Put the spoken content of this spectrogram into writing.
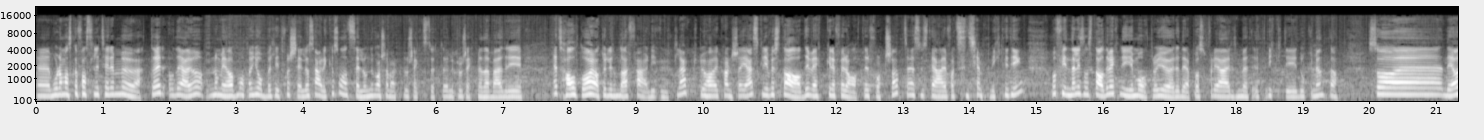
Uh, hvordan man skal fasilitere møter. og det er jo noe med å på måte jobbet litt forskjellig, og så er det ikke sånn at selv om du kanskje har vært prosjektstøtte eller prosjektmedarbeider i et halvt år, at du liksom da er ferdig utlært. Du har kanskje, Jeg skriver stadig vekk referater fortsatt. Jeg syns det er faktisk en kjempeviktig ting. Og finner liksom stadig vekk nye måter å gjøre det på, for det er liksom et, et viktig dokument. da. Så eh, det å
